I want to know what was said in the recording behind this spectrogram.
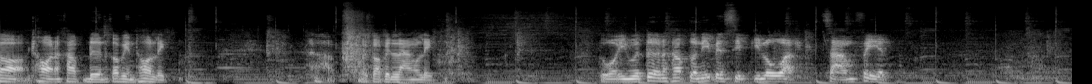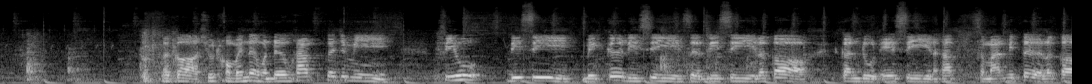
ก็ท่อนะครับเดินก็เป็นท่อเหล็กนะครับแล้วก็เป็นรางเหล็ก ตัวอินเวอร์เตอร์นะครับ ตัวนี้เป็น 10 กิโลวัตต์3เฟสแล้วก็ชุดคอมไบเนอร์เหมือนเดิมครับ ก็จะมีฟิว DC เบเกอร์ DC เสิร์ฟ DC แล้วก็ กันดูด AC นะครับสมาร์ทมิเตอร์แล้วก็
